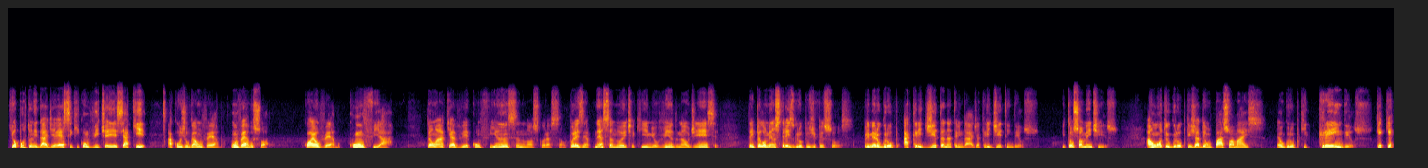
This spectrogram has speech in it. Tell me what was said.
que oportunidade é essa e que convite é esse? A quê? A conjugar um verbo. Um verbo só. Qual é o verbo? Confiar. Então há que haver confiança no nosso coração. Por exemplo, nessa noite aqui, me ouvindo na audiência, tem pelo menos três grupos de pessoas. Primeiro grupo acredita na Trindade, acredita em Deus. Então somente isso. Há um outro grupo que já deu um passo a mais. É o grupo que crê em Deus. O que é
